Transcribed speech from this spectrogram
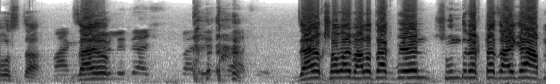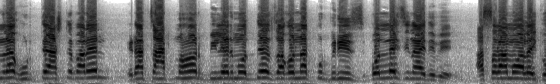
অবস্থা। যাই হোক। যাই হোক সবাই ভালো থাকবেন। সুন্দর একটা জায়গা আপনারা ঘুরতে আসতে পারেন। এটা চাটমোহর বিলের মধ্যে জগন্নাথপুর ব্রিজ বললেই চিনাই দেবে। আসসালামু আলাইকুম।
